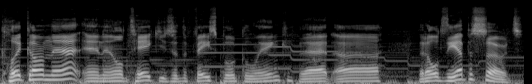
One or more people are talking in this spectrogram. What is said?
click on that and it'll take you to the Facebook link that, uh, that holds the episodes.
